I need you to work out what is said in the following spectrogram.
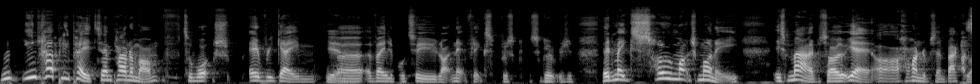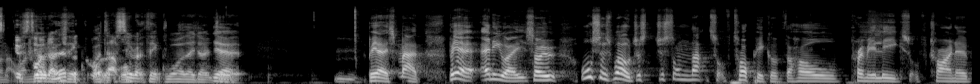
You'd- You'd happily pay £10 a month to watch every game Yeah. uh, available to you, like Netflix subscription. They'd make so much money. It's mad. So, yeah, I 100% back you on that a one. still I don't think. I of that still one. don't think why they don't Yeah. do it. But yeah, it's mad. But yeah, anyway, so also as well, just just on that sort of topic of the whole Premier League sort of trying to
